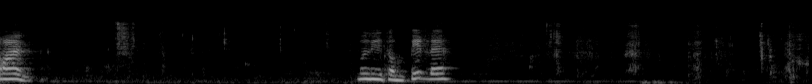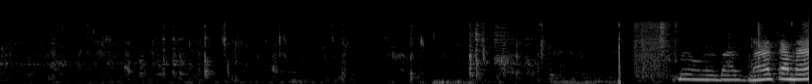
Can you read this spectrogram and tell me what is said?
พอนมือนี้สมปิดเลยไม่ลงเลยบ้านมาจ้ามา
